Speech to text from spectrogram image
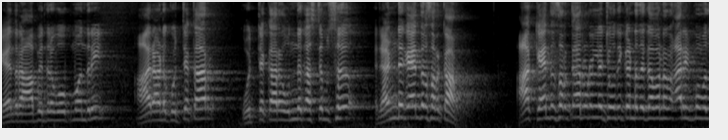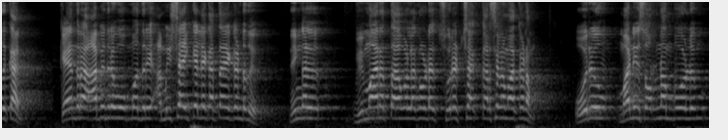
കേന്ദ്ര ആഭ്യന്തര വകുപ്പ് മന്ത്രി ആരാണ് കുറ്റക്കാർ? കുറ്റക്കാർ ഒന്ന് കസ്റ്റംസ് രണ്ട് കേന്ദ്ര സർക്കാർ. ആ കേന്ദ്ര സർക്കാരിനോടല്ലേ ചോദിക്കേണ്ടത് ഗവർണർ ആരിഫ് മുഹമ്മദ് ഖാൻ? കേന്ദ്ര ആഭ്യന്തര വകുപ്പ് മന്ത്രി അമിത്ഷായ്ക്കല്ലേ കത്തയക്കേണ്ടത്? നിങ്ങൾ വിമാനത്താവളങ്ങളുടെ സുരക്ഷ കർശനമാക്കണം. ഒരു മണി സ്വർണം പോലും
